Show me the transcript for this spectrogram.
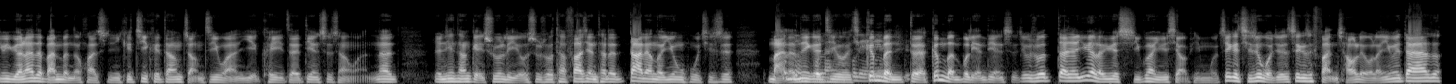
因为原来的版本的话是你可以既可以当掌机玩，也可以在电视上玩。那任天堂给出的理由是说，他发现他的大量的用户其实买了那个机会，根本对根本不连电视，就是说大家越来越习惯于小屏幕。这个其实我觉得这个是反潮流了，因为大家都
